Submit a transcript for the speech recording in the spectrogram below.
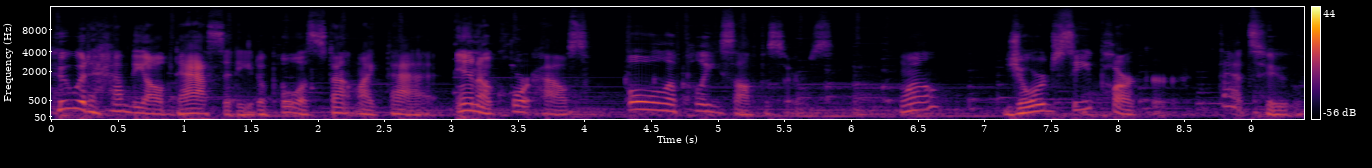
who would have the audacity to pull a stunt like that in a courthouse full of police officers? Well, George C. Parker, that's who.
